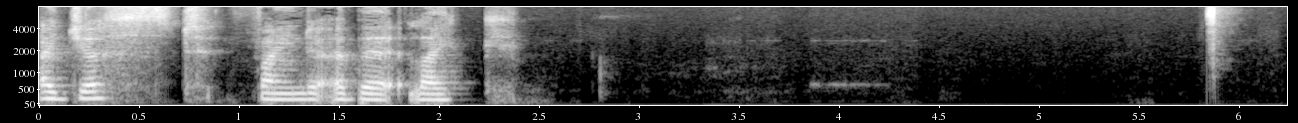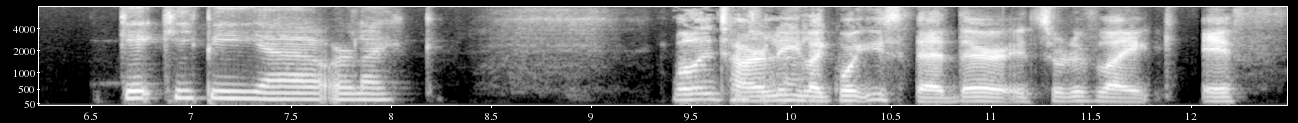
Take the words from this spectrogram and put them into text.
i just find it a bit like gatekeepy yeah or like Well, entirely, like what you said there, it's sort of like if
